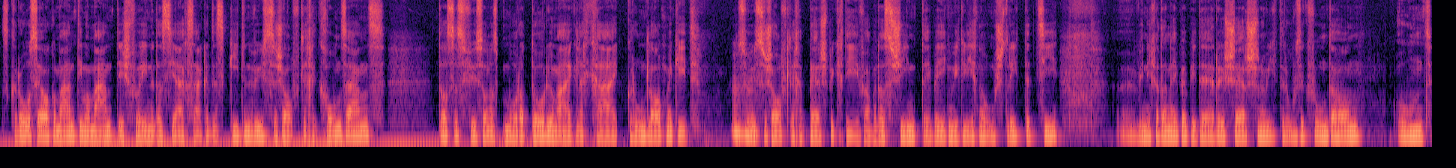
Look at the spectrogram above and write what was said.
das große Argument im Moment ist von ihnen, dass sie eigentlich sagen, es gibt einen wissenschaftlichen Konsens, dass es für so ein Moratorium eigentlich keine Grundlage mehr gibt aus mhm. wissenschaftlicher Perspektive. Aber das scheint eben irgendwie gleich noch umstritten zu sein, äh, wie ich ja dann eben bei den Recherchen noch weiter herausgefunden habe. Und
